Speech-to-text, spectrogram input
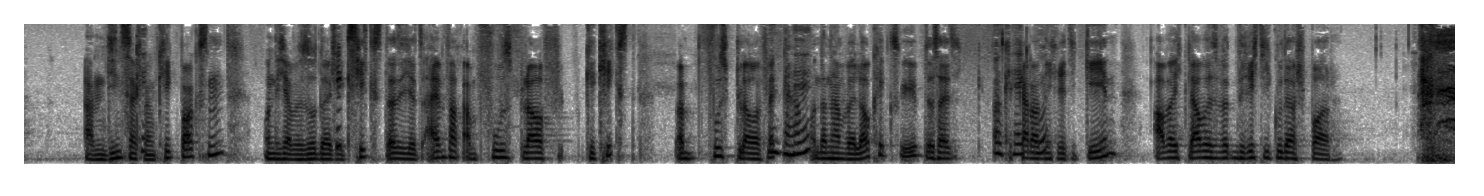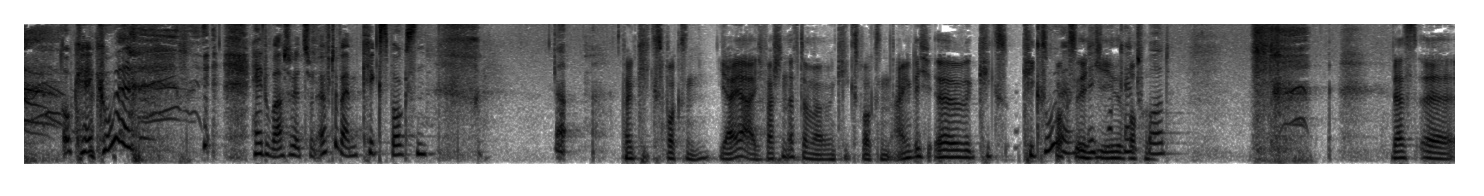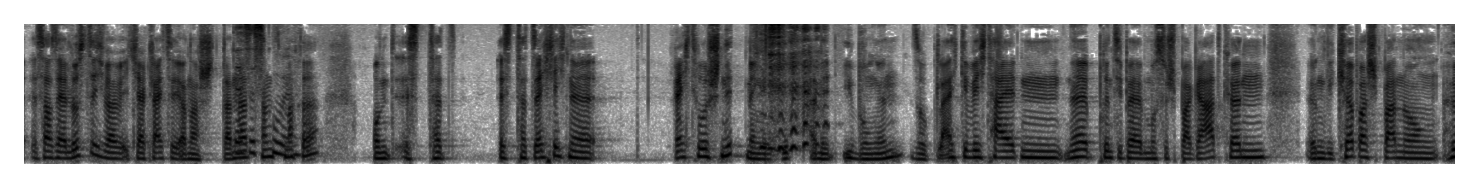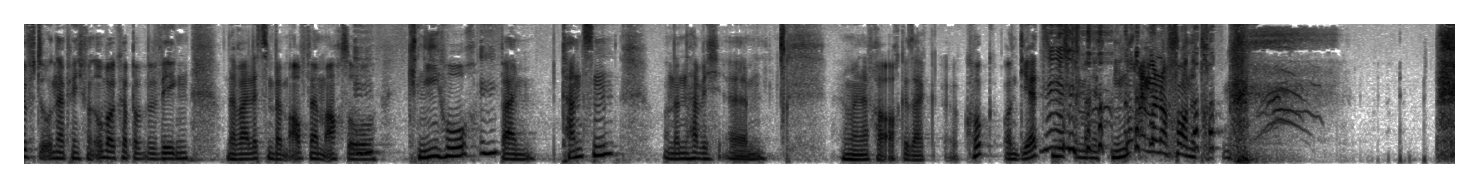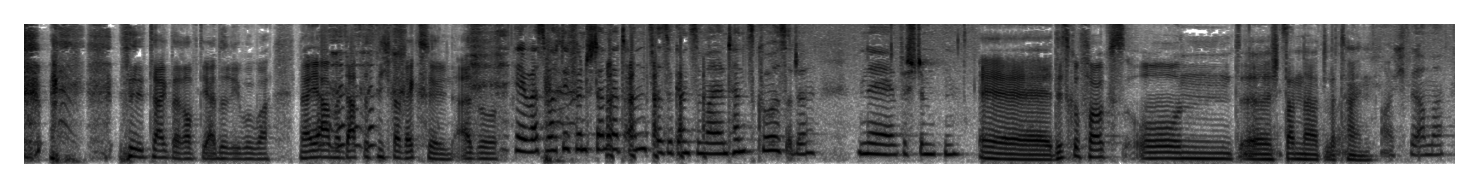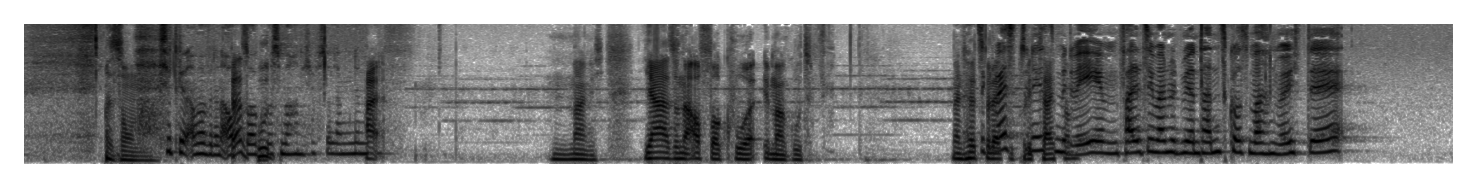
am Dienstag Kick- beim Kickboxen und ich habe so Kickst. gekickst, dass ich jetzt einfach am Fuß blau gekickst, am Fuß blaue Flecken Okay. habe und dann haben wir Low Kicks geübt. Das heißt, ich Okay, kann auch cool. nicht richtig gehen, aber ich glaube, es wird ein richtig guter Sport. Okay, cool. hey, du warst doch jetzt schon öfter beim Kicksboxen. Ja, Beim Kicksboxen. Ja, ja, ich war schon öfter mal beim Kicksboxen. Eigentlich äh, Kicks, cool. Kicksboxe ich Ich jede Woche. Sport. Das äh, ist auch sehr lustig, weil ich ja gleichzeitig auch noch Standardtanz cool. mache und es tat, es tatsächlich eine recht hohe Schnittmenge gibt an den Übungen. So Gleichgewicht halten, ne, prinzipiell musst du Spagat können, irgendwie Körperspannung, Hüfte unabhängig von Oberkörper bewegen. Und da war letztens beim Aufwärmen auch so Mhm. Knie hoch beim Tanzen. Und dann habe ich ähm, meiner Frau auch gesagt, guck, und jetzt müsste man das Knie nur einmal nach vorne drücken. Den Tag darauf die andere Übung war. Naja, man darf das nicht verwechseln. Also Hey, was macht ihr für einen Standardtanz? Also ganz normalen Tanzkurs oder einen bestimmten? äh, Disco Fox und äh, Standard Latein. Oh, ich will auch mal, So, ich würde gerne auch mal wieder einen Aufbaukurs machen. Ich habe so lange nicht mehr. Ah, mag ich. Ja, so eine Aufbaukur immer gut. Man hört The vielleicht die question is, mit wem? Falls jemand mit mir einen Tanzkurs machen möchte,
